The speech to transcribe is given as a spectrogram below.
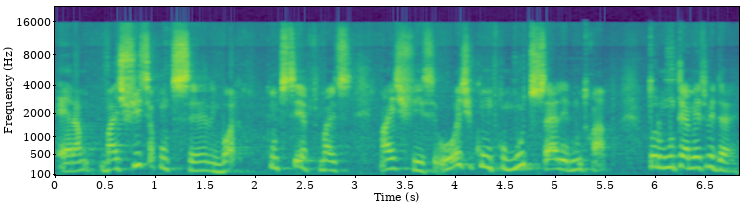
era mais difícil acontecer, embora acontecia, mas mais difícil. Hoje, com, com muito seller, muito rápido, todo mundo tem a mesma ideia.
